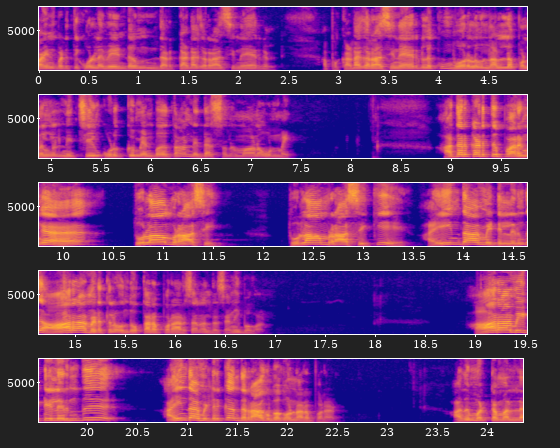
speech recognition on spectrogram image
பயன்படுத்தி கொள்ள வேண்டும். இந்த கடக ராசி நேயர்கள். அப்போ கடகராசி நேயர்களுக்கும் ஓரளவு நல்ல பலன்கள் நிச்சயம் கொடுக்கும் என்பது தான் நிதர்சனமான உண்மை. அதற்கடுத்து பாருங்க துலாம் ராசி. துலாம் ராசிக்கு ஐந்தாம் வீட்டிலிருந்து ஆறாம் இடத்துல வந்து உட்கார போகிறார் சார் அந்த சனி பகவான். ஆறாம் வீட்டிலிருந்து ஐந்தாம் வீட்டிற்கு அந்த ராகு பகவான் வரப்போகிறார் அது மட்டுமல்ல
